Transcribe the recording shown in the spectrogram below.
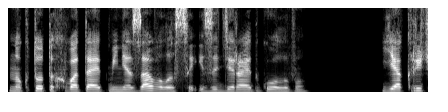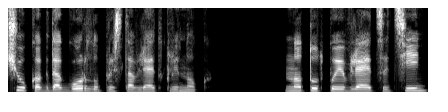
но кто-то хватает меня за волосы и задирает голову. Я кричу, когда горлу приставляет клинок. Но тут появляется тень,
